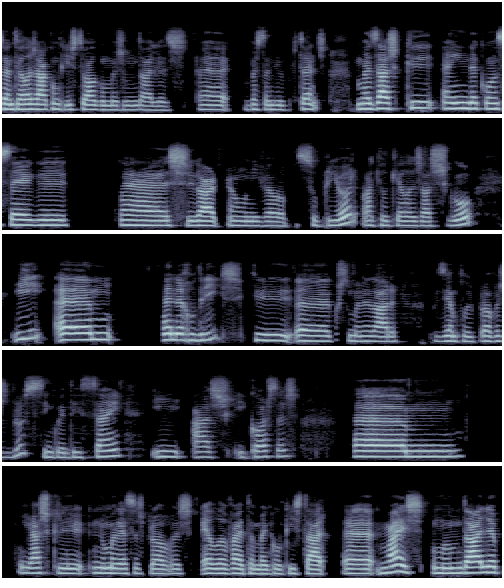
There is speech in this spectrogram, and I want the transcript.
portanto, ela já conquistou algumas medalhas ah, bastante importantes, mas acho que ainda consegue ah, chegar a um nível superior àquilo que ela já chegou. E ahm, Ana Rodrigues, que ah, costuma nadar, por exemplo, provas de bruços, 50 e 100, e acho e costas. ahm, e acho que numa dessas provas ela vai também conquistar ah, mais uma medalha,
